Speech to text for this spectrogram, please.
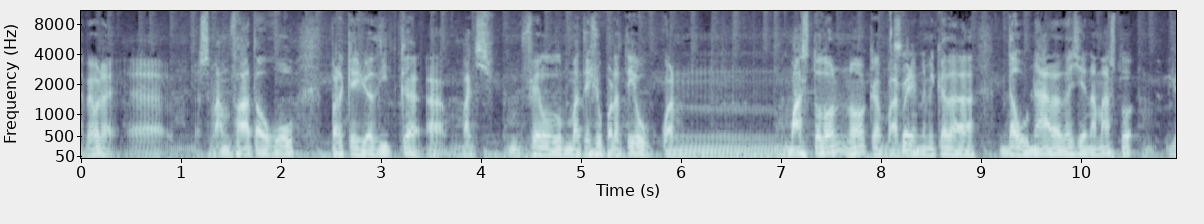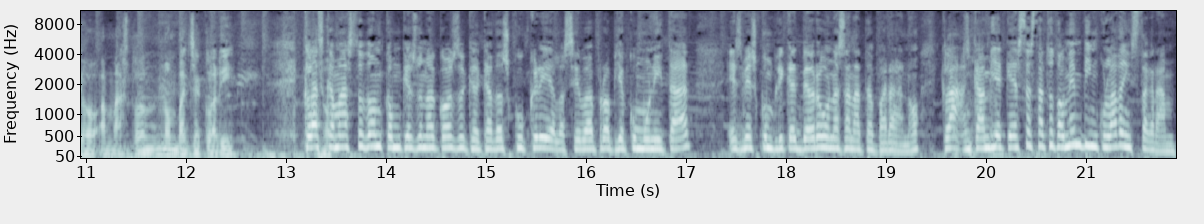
A veure, eh, se m'ha enfadat algú perquè jo he dit que eh, vaig fer el mateix operatiu quan Mastodon, no? que va Sí. haver-hi una mica d'onada de, de gent a Mastodon. Jo a Mastodon no em vaig aclarir. Clar, és que Mastodon, com que és una cosa que cadascú crea la seva pròpia comunitat, és més complicat veure on has anat a parar, no? Clar, en canvi aquesta està totalment vinculada a Instagram.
